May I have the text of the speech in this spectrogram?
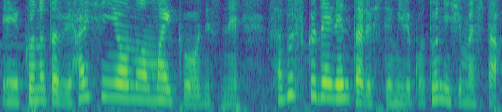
えー、この度配信用のマイクをですね、サブスクでレンタルしてみることにしました。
